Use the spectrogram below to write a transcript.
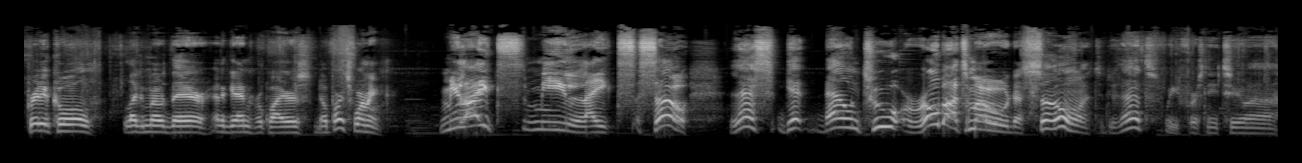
pretty cool leg mode there. And again, requires no parts forming. Me likes, me likes. So, let's get down to robot mode. So, to do that, we first need to uh,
